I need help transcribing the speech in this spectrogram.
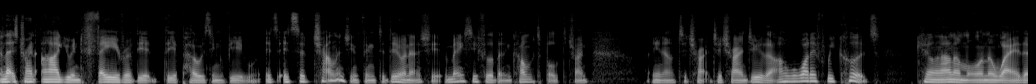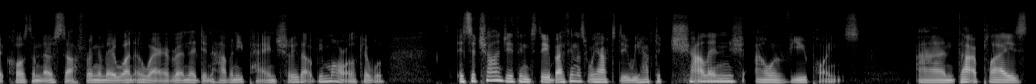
and let's try and argue in favor of the the opposing view. It's it's a challenging thing to do, and actually, it makes you feel a bit uncomfortable to try and you know to try to try and do that. Oh, well, what if we could? Kill an animal in a way that caused them no suffering and they weren't aware of it and they didn't have any pain, surely that would be moral. Okay, well, it's a challenging thing to do, but I think that's what we have to do. We have to challenge our viewpoints. And that applies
